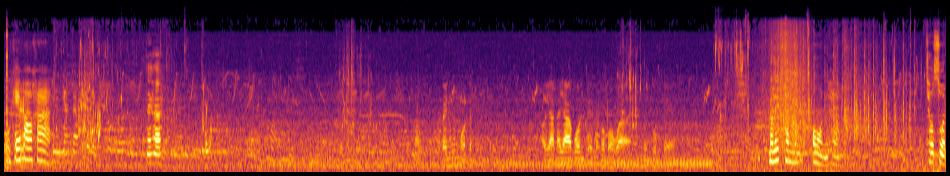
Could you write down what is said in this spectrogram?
โอเคพอค่ะ นะคะ เป็นทั้งหมดเลยเอายาฆ่าหญ้าพ่นเสร็จแล้วก็บอกว่าไม่ถูกแก่ เมล็ดพันธุ์มันอ่อนค่ะ ชาวสวน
